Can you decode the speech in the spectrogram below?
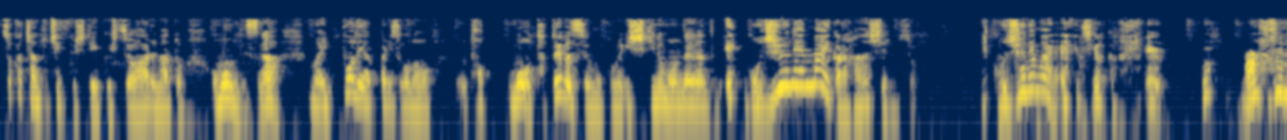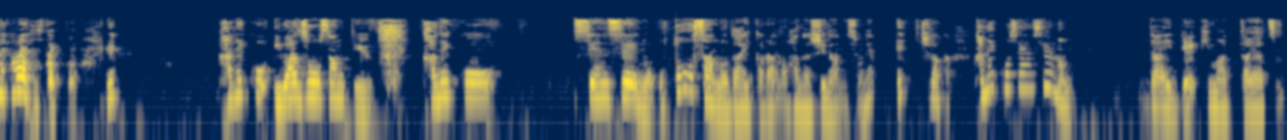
そこはちゃんとチェックしていく必要はあるなと思うんですが、まあ一方でやっぱりその、と、もう、例えばですよ、もうこの意識の問題なんて、え、50年前から話してるんですよ。え、50年前？え、違うか。え、え、何十年前でしたっけ？え、金子岩蔵さんっていう、金子先生のお父さんの代からの話なんですよね。え、違うか。金子先生の代で決まったやつ？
